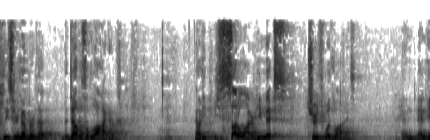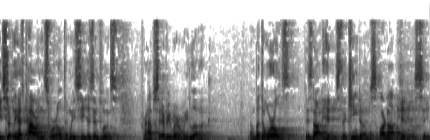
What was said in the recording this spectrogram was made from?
please remember that the devil's a liar. Now, he, he's a subtle liar. He mixes truth with lies. And, and he certainly has power in this world, and we see his influence perhaps everywhere we look. But the world's is not his. The kingdoms are not his. He,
